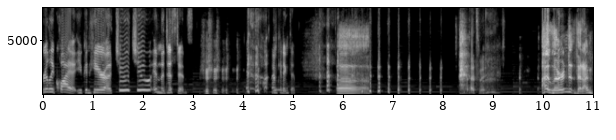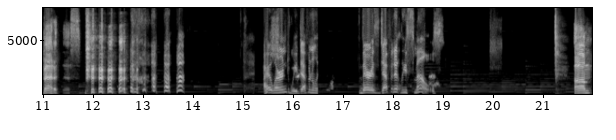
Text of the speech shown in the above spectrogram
really quiet, you can hear a choo choo in the distance. I'm kidding, Tim. uh, that's me. I learned that I'm bad at this. I learned we definitely there is definitely smells. um,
